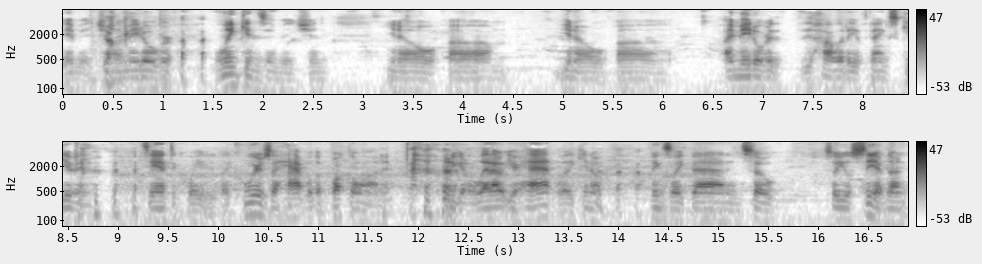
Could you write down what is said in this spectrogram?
image, and I made over Lincoln's image, and you know, um, you know, uh, I made over the, the holiday of Thanksgiving. it's antiquated. Like, who wears a hat with a buckle on it? What, are you gonna let out your hat? Like, you know, things like that. And so, so you'll see. I've done.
